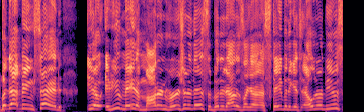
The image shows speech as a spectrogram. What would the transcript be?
but that being said, you know, if you made a modern version of this and put it out as like a, a statement against elder abuse,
